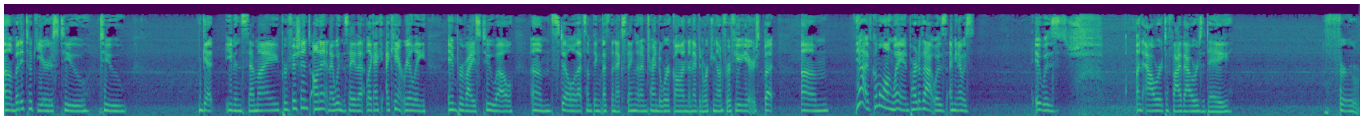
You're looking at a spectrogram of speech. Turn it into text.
Um, but it took years to to get even semi proficient on it, and I wouldn't say that like I, I can't really improvise too well. Um, still, that's something that's the next thing that I'm trying to work on, and I've been working on for a few years. But um, yeah, I've come a long way, and part of that was I mean I was it was an hour to five hours a day for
